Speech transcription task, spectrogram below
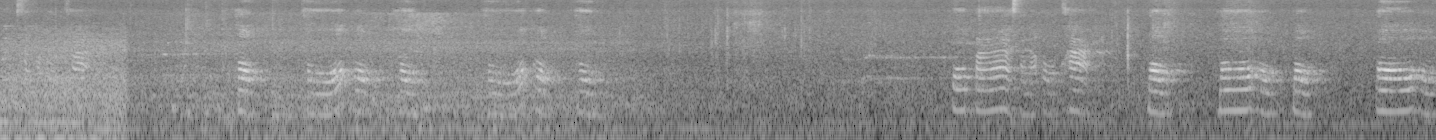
เป็นสระออกค่ะถอถอออกถอถอออกถอปอปลาสระออกค่ะปอกบอออกปอกปอออก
